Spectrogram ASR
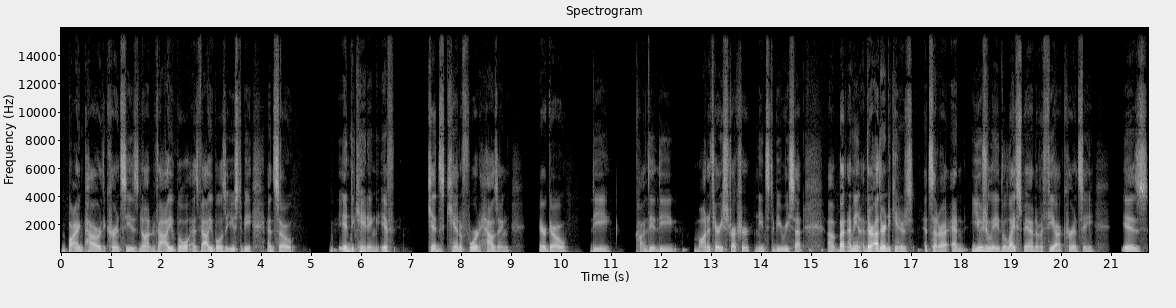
buying power the currency is not valuable as valuable as it used to be. And so indicating if kids can't afford housing ergo the the the monetary structure needs to be reset. Uh, but I mean, there are other indicators, et cetera. And usually, the lifespan of a fiat currency is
